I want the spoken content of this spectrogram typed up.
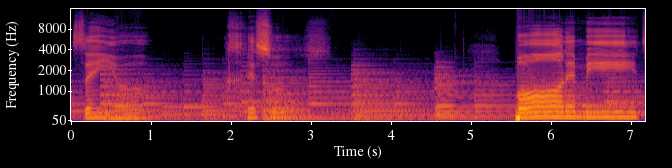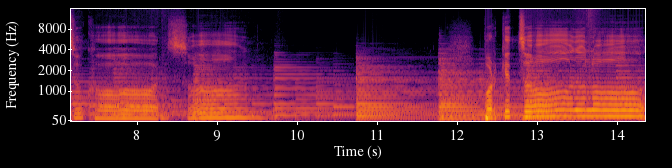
Señor Jesús. Pon en mí tu corazón. Porque todo lo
